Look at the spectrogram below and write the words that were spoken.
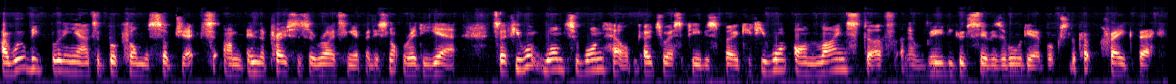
I will be putting out a book on the subject. I'm in the process of writing it, but it's not ready yet. So if you want one-to-one help, go to SP Bespoke. If you want online stuff and a really good series of audiobooks, look up Craig Beck.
